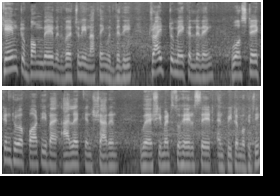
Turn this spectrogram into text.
came to Bombay with virtually nothing with Vidhi, tried to make a living, was taken to a party by Alyque and Sharon where she met Suhail Seth and Peter Mukerjea,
